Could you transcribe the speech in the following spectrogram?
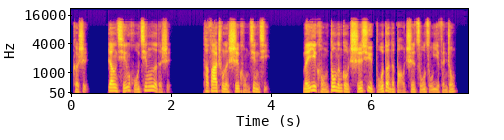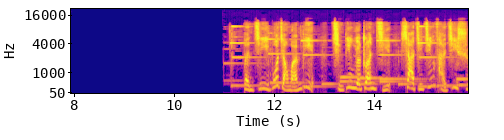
可是让秦胡惊愕的是，他发出了十孔劲气，每一孔都能够持续不断的保持足足一分钟。本集已播讲完毕，请订阅专辑，下集精彩继续。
